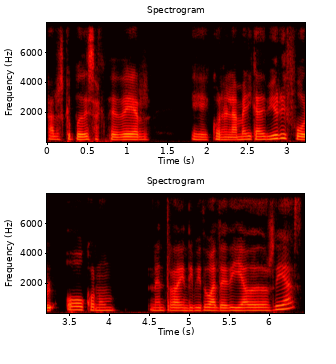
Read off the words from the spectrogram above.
a los que puedes acceder eh, con el América de Beautiful o con una entrada individual de día o de dos días,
